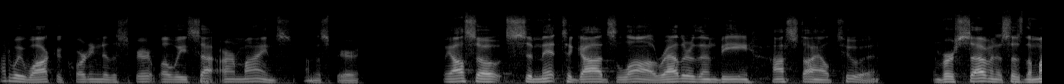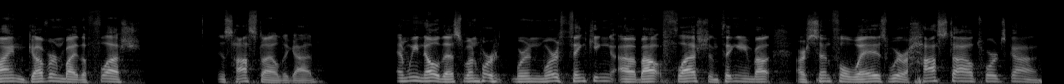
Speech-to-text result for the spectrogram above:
How do we walk according to the Spirit? Well, we set our minds on the Spirit. We also submit to God's law rather than be hostile to it. In verse 7, it says, The mind governed by the flesh is hostile to God. And we know this when we're, when we're thinking about flesh and thinking about our sinful ways, we're hostile towards God.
